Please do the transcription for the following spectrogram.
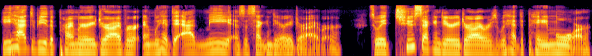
he had to be the primary driver, and we had to add me as a secondary driver. So we had two secondary drivers. We had to pay more.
